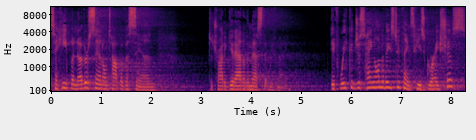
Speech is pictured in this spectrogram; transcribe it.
to heap another sin on top of a sin to try to get out of the mess that we've made. If we could just hang on to these two things He's gracious,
